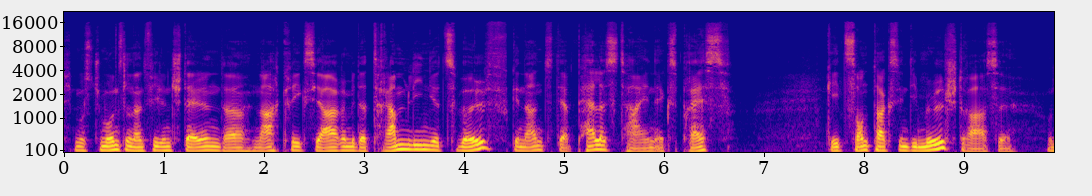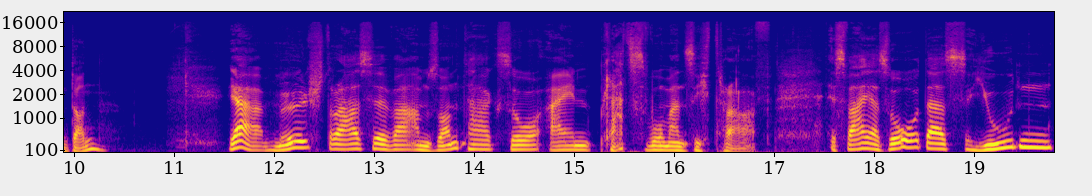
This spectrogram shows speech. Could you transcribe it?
Ich muss schmunzeln an vielen Stellen, da Nachkriegsjahre mit der Tramlinie 12, genannt der Palestine Express, geht sonntags in die Müllstraße. Und dann? Ja, Müllstraße war am Sonntag so ein Platz, wo man sich traf. Es war ja so, dass Juden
